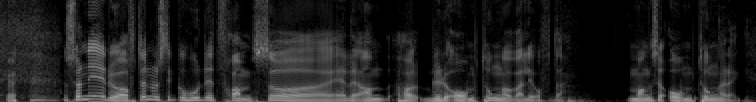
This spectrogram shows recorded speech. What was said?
Sånn er det jo ofte når du stikker hodet ditt fram, så blir du ormtunger veldig ofte. Mange som ormtunger deg.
